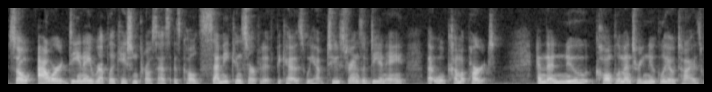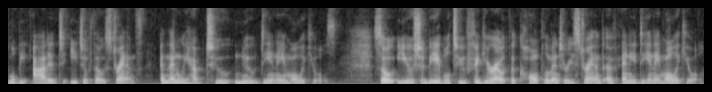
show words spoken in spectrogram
So our DNA replication process is called semi-conservative because we have two strands of DNA that will come apart and then new complementary nucleotides will be added to each of those strands. And then we have two new DNA molecules. So you should be able to figure out the complementary strand of any DNA molecule.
